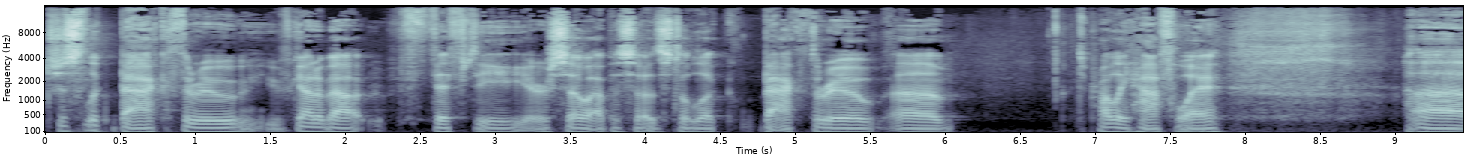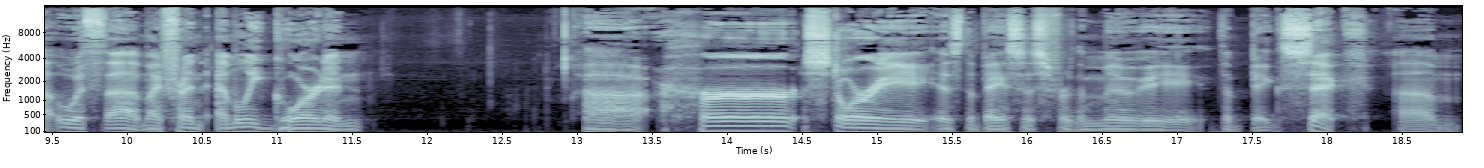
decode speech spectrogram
just look back through. You've got about 50 or so episodes to look back through. Um, it's probably halfway. Uh, with uh, my friend Emily Gordon. Uh, her story is the basis for the movie The Big Sick, um,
